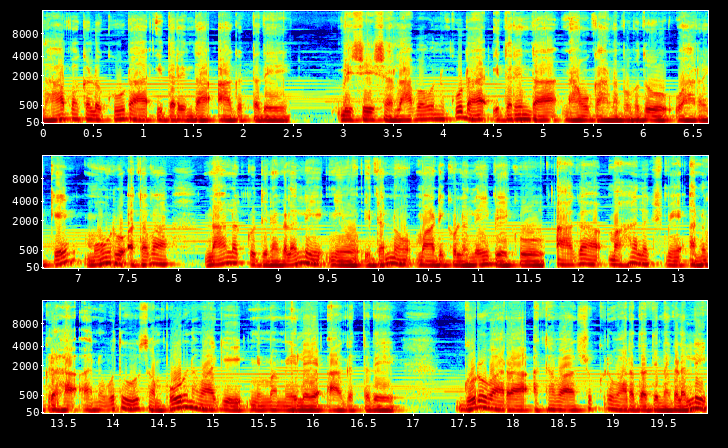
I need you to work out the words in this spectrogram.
ಲಾಭಗಳು ಕೂಡ ಇದರಿಂದ ಆಗುತ್ತದೆ. ವಿಶೇಷ ಲಾಭವನ್ನು ಕೂಡ ಇದರಿಂದ ನಾವು ಕಾಣಬಹುದು. ವಾರಕ್ಕೆ ಮೂರು ಅಥವಾ ನಾಲ್ಕು ದಿನಗಳಲ್ಲಿ ನೀವು ಇದನ್ನು ಮಾಡಿಕೊಳ್ಳಲೇಬೇಕು. ಆಗ ಮಹಾಲಕ್ಷ್ಮಿ ಅನುಗ್ರಹ ಅನ್ನುವುದು ಸಂಪೂರ್ಣವಾಗಿ ನಿಮ್ಮ ಮೇಲೆ ಆಗುತ್ತದೆ. ಗುರುವಾರ ಅಥವಾ ಶುಕ್ರವಾರದ ದಿನಗಳಲ್ಲಿ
